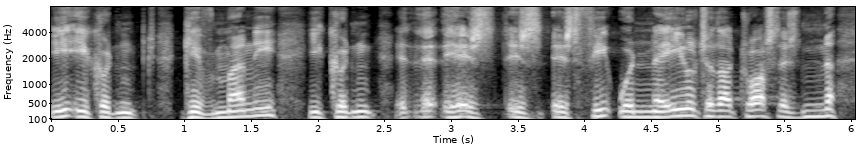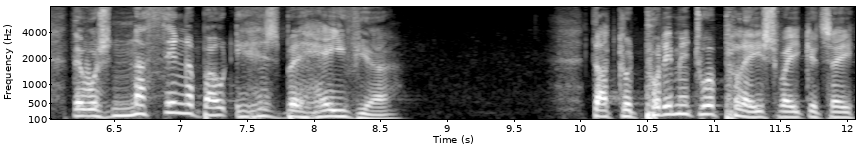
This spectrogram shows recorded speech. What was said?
He, he couldn't give money. He couldn't, his, his, his feet were nailed to that cross. There's no, there was nothing about his behavior that could put him into a place where he could say,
